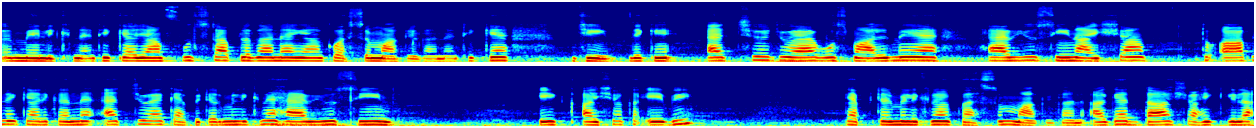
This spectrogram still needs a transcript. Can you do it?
में लिखना है, ठीक है? यहाँ फुल स्टॉप लगाना है, यहाँ क्वेश्चन मार्क लगाना है, ठीक है? जी देखें एच जो है, वो स्मॉल में है। हैव यू सीन आयशा तो आपने क्या करना है? एच जो है कैपिटल में लिखना है। हैव यू सीन एक आयशा का ए भी कैपिटल में लिखना और क्वेश्चन मार्क लिखाना आ गया the Shahi Qila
